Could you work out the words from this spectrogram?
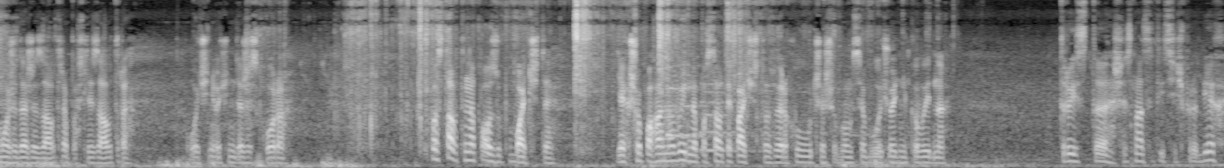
Може навіть завтра, післязавтра. Очень-очень даже скоро. Поставте на паузу, побачите. Якщо погано видно, поставте качество зверху лучше, щоб вам все було чотненько видно. 316 тисяч пробіг.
